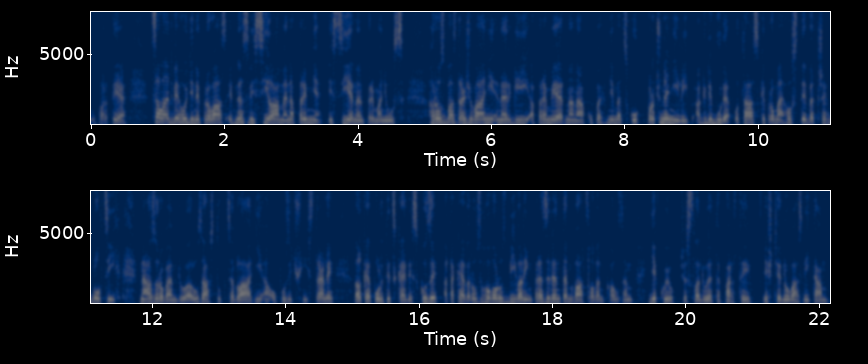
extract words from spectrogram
u partie. Celé dvě hodiny pro vás i dnes vysíláme na Primě i CNN Prima News. Hrozba zdražování energií a premiér na nákupech v Německu. Proč není líp a kdy bude? Otázky pro mé hosty ve třech blocích. Názorovém duelu zástupce vládní a opoziční strany, velké politické diskuzi a také v rozhovoru s bývalým prezidentem Václavem Klausem. Děkuji, že sledujete partii. Ještě jednou vás vítám.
